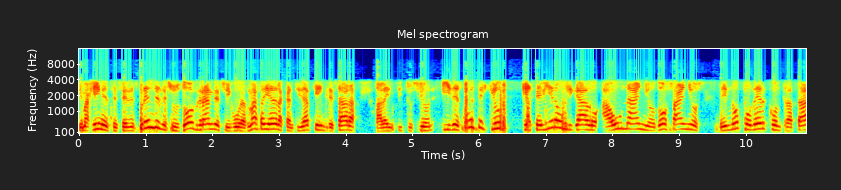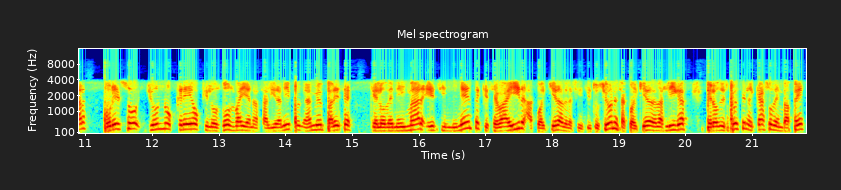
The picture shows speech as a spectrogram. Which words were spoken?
imagínense, se desprende de sus dos grandes figuras, más allá de la cantidad que ingresara a la institución y después del club que se viera obligado a un año, dos años de no poder contratar, por eso yo no creo que los dos vayan a salir. A mí, pues, a mí me parece que lo de Neymar es inminente, que se va a ir a cualquiera de las instituciones, a cualquiera de las ligas, pero después en el caso de Mbappé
